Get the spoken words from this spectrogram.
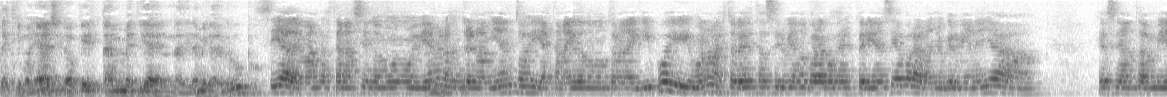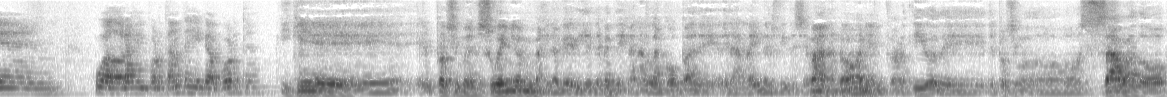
testimoniales, sino que están metidas en la dinámica del grupo. Sí, además lo están haciendo muy muy bien en los entrenamientos y ya están ayudando un montón al equipo y bueno, esto les está sirviendo para coger experiencia para el año que viene ya que sean también jugadoras importantes y que aporten. Y que el próximo el sueño, me imagino que evidentemente es ganar la Copa de, de la Reina el fin de semana, ¿no? En el partido de, del próximo sábado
